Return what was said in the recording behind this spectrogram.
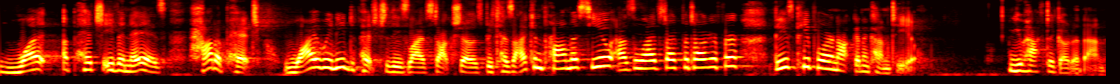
what a pitch even is, how to pitch, why we need to pitch to these livestock shows, because I can promise you, as a livestock photographer, these people are not going to come to you. You have to go to them.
